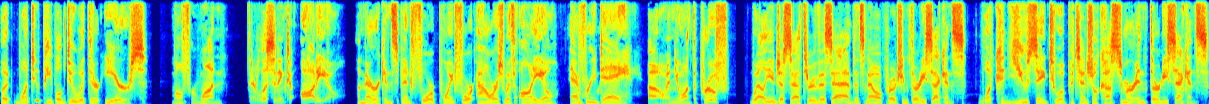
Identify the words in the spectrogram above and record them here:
But what do people do with their ears? Well, for one, they're listening to audio. Americans spend 4.4 hours with audio every day. Oh, and you want the proof? Well, you just sat through this ad that's now approaching 30 seconds. What could you say to a potential customer in 30 seconds?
